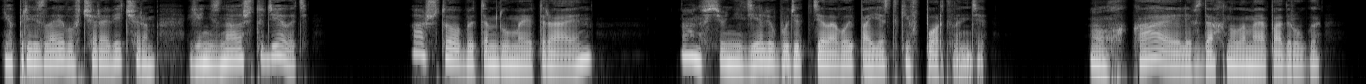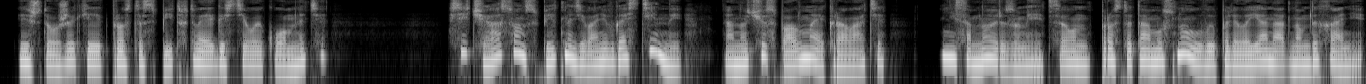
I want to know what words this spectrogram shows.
«Я привезла его вчера вечером. Я не знала, что делать». «А что об этом думает Райан?» «Он всю неделю будет в деловой поездке в Портленде». «Ох, Кайли», — вздохнула моя подруга. «И что же, Кейт просто спит в твоей гостевой комнате?» «Сейчас он спит на диване в гостиной, а ночью спал в моей кровати. Не со мной, разумеется, он просто там уснул, выпалила я на одном дыхании.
